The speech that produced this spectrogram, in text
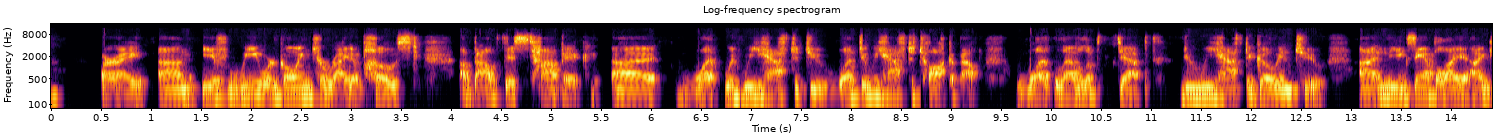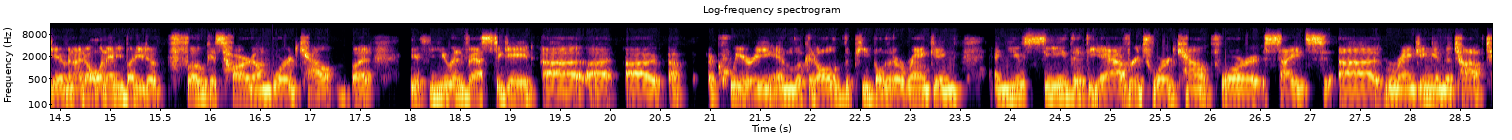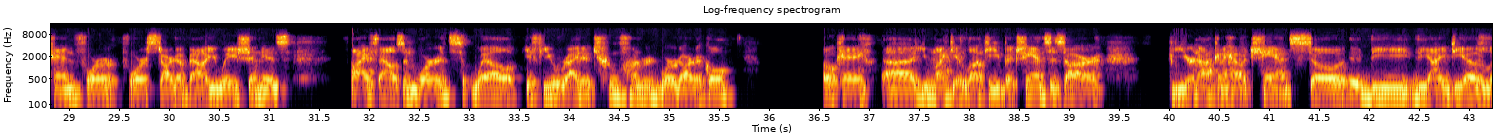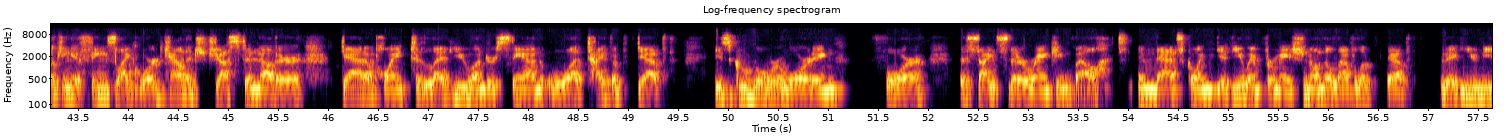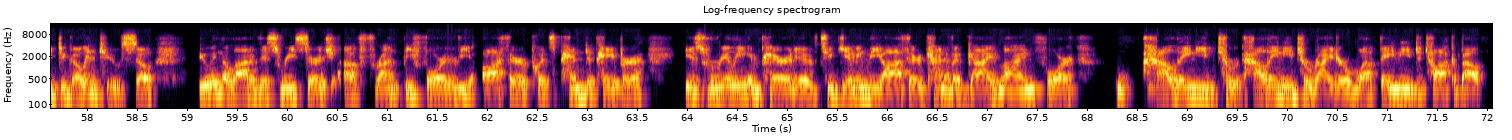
all right, um, if we were going to write a post about this topic, uh, what would we have to do? What do we have to talk about? What level of depth do we have to go into? Uh, and the example I, I, give, and I don't want anybody to focus hard on word count, but if you investigate uh, a, a, a, query and look at all of the people that are ranking, and you see that the average word count for sites uh, ranking in the top 10 for, for startup valuation is 5,000 words. Well, if you write a 200 word article, okay, uh, you might get lucky, but chances are you're not going to have a chance. So the the idea of looking at things like word count, it's just another data point to let you understand what type of depth is Google rewarding for the sites that are ranking well. And that's going to give you information on the level of depth that you need to go into. So doing a lot of this research up front before the author puts pen to paper is really imperative to giving the author kind of a guideline for how they need to how they need to write or what they need to talk about.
